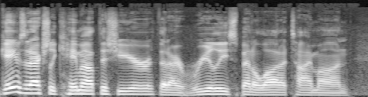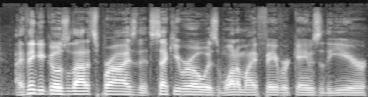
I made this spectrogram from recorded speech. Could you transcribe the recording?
Games that actually came out this year that I really spent a lot of time on. I think it goes without a surprise that Sekiro is one of my favorite games of the year.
